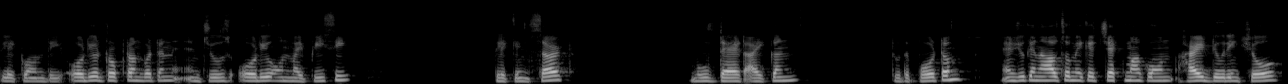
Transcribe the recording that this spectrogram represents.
click on the audio drop down button and choose audio on my pc click insert. Move that icon to the bottom. And you can also make a check mark on hide during show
